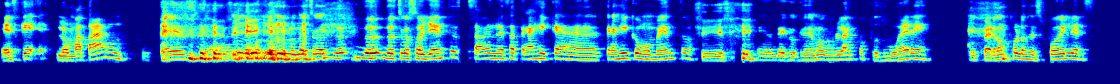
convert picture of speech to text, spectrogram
Es que lo mataron. Ustedes, Sí. eh, nuestros, nu- nuestros oyentes saben esa trágica, trágico momento en donde Cuauhtémoc Blanco pues muere. Y perdón por los spoilers.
